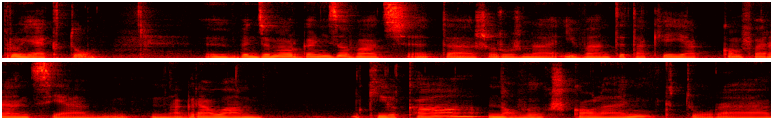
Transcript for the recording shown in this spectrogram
projektu. Y, będziemy organizować też różne eventy, takie jak konferencje. Nagrałam kilka nowych szkoleń, które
